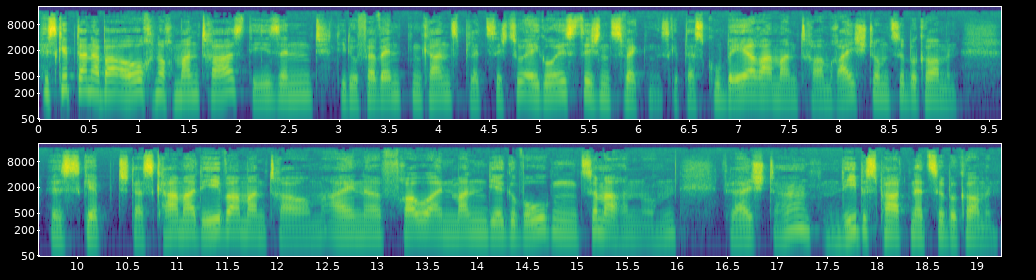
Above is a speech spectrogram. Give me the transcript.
Es gibt dann aber auch noch Mantras, die sind, die du verwenden kannst, plötzlich zu egoistischen Zwecken. Es gibt das Kubera-Mantra, um Reichtum zu bekommen. Es gibt das Kamadeva-Mantra, um eine Frau, einen Mann dir gewogen zu machen, um vielleicht äh, einen Liebespartner zu bekommen.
